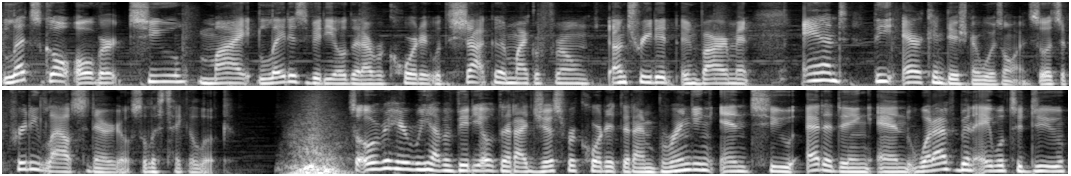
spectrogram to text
let's go over to my latest video that I recorded with the shotgun microphone, untreated environment, and the air conditioner was on. So it's a pretty loud scenario. So let's take a look. So over here, we have a video that I just recorded that I'm bringing into editing. And what I've been able to do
